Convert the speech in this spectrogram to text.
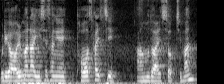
우리가 얼마나 이 세상에 더 살지 아무도 알 수 없지만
